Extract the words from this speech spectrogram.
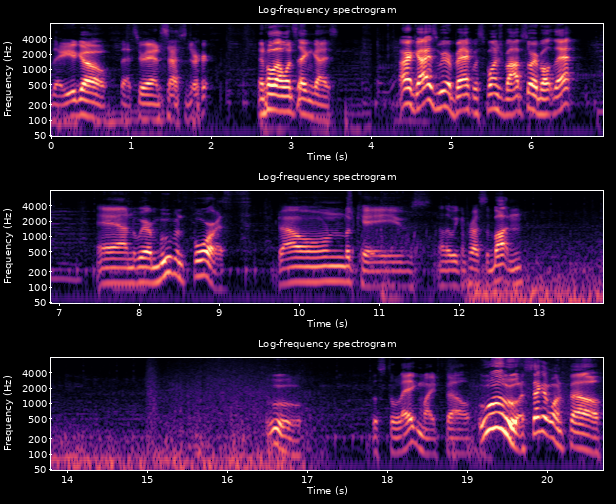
There you go. That's your ancestor. And hold on one second, guys. Alright, guys, we are back with SpongeBob. Sorry about that. And we're moving forth down the caves. Now that we can press the button. Ooh. The stalagmite fell. Ooh, a second one fell.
